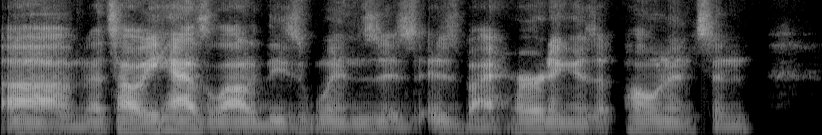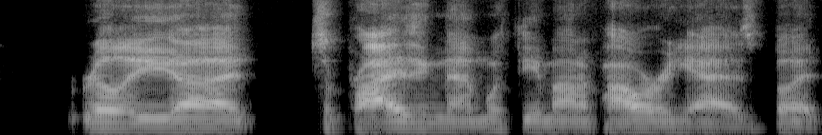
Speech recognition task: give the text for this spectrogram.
Um, that's how he has a lot of these wins is is by hurting his opponents and really uh, surprising them with the amount of power he has. But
